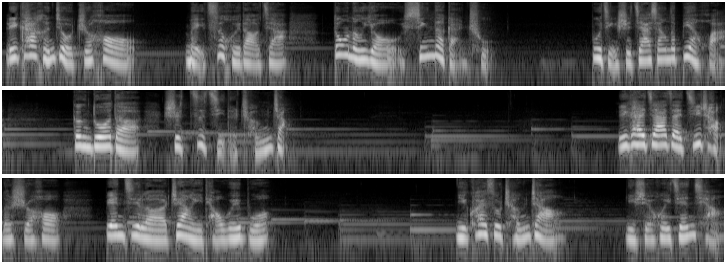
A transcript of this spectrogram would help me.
离开很久之后，每次回到家，都能有新的感触。不仅是家乡的变化，更多的是自己的成长。离开家，在机场的时候，编辑了这样一条微博：“你快速成长，你学会坚强，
